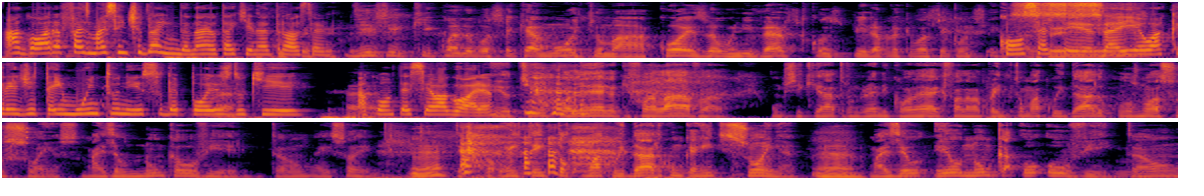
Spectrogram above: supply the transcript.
agora faz mais sentido ainda, né? Eu tá aqui, né, Troster? Dizem que quando você quer muito uma coisa, o universo conspira para que você consiga. Com certeza. E eu acreditei muito nisso depois É. do que aconteceu agora. Eu tinha um colega que falava, um psiquiatra, um grande colega, que falava pra gente tomar cuidado com os nossos sonhos. Mas eu nunca ouvi ele. Então é isso aí. É? Tem a gente tem que tomar cuidado com o que a gente sonha. É. Mas eu, eu nunca o ouvi. Então,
